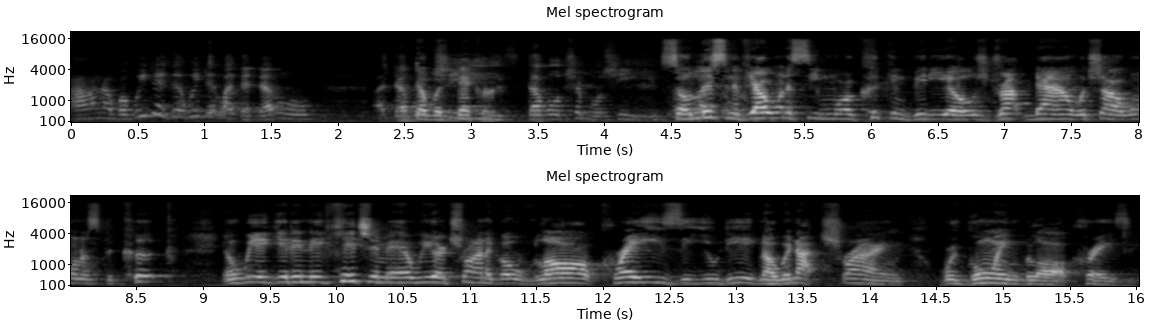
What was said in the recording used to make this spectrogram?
I don't know, but we did good. We did like a double, a double, double cheese, decker. double triple cheese. So Like listen, if y'all want to see more cooking videos, drop down what y'all want us to cook, and we'll get in the kitchen, man. We are trying to go vlog crazy. You dig? No, we're not trying. We're going vlog crazy.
